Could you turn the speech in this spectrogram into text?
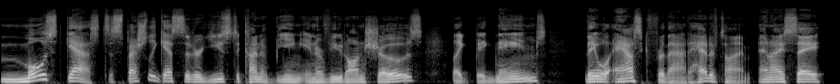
most guests, especially guests that are used to kind of being interviewed on shows like big names, they will ask for that ahead of time. And I say,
